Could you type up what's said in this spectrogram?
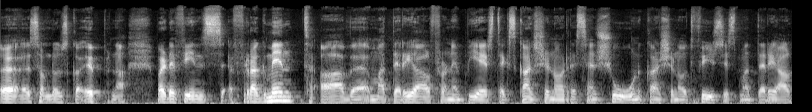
eh, som de ska öppna, var det finns fragment av eh, material från en pjästext, kanske någon recension, kanske något fysiskt material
